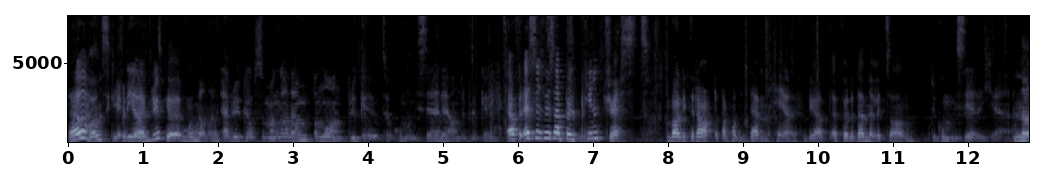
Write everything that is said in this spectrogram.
Det er jo vanskelig, Fordi for jeg bruker mange av dem. Jeg bruker også mange av dem, og noen bruker jeg jo til å kommunisere, andre bruker jeg ikke. Ja, for jeg syns f.eks. Pinterest var litt rart at de hadde den her. fordi jeg føler den er litt sånn Du kommuniserer ikke. Nei,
